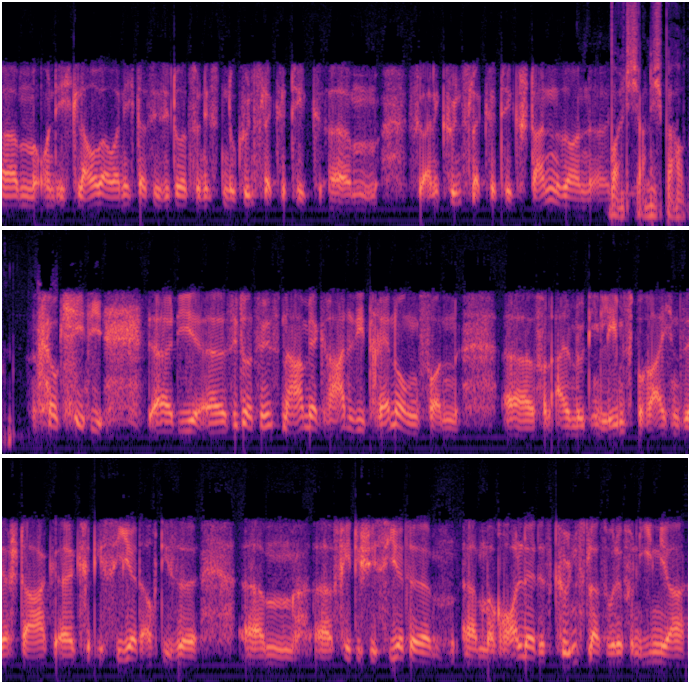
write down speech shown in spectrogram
ähm, und ich glaube aber nicht, dass die Situationisten nur Künstlerkritik ähm, für eine Künstlerkritik standen, sondern äh, wollte ich auch nicht behaupten. Okay, die äh, die äh, Situationisten haben ja gerade die Trennung von äh, von allen möglichen Lebensbereichen sehr stark äh, kritisiert. Auch diese ähm, äh, fetischisierte ähm, Rolle des Künstlers wurde von ihnen ja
